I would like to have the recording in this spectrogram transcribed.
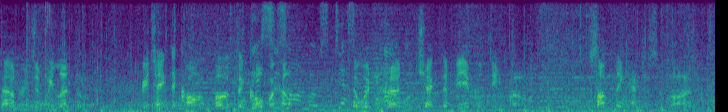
Foundries if we let them. Retake the comm post and call for help. It wouldn't hurt to check the vehicle depot. Something had to survive.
